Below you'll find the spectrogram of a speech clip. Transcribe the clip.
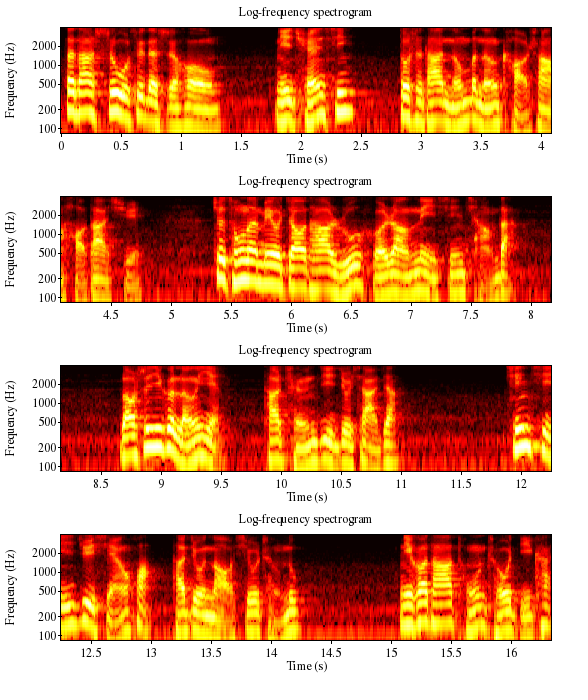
在他十五岁的时候，你全心都是他能不能考上好大学。却从来没有教他如何让内心强大。老师一个冷眼，他成绩就下降；亲戚一句闲话，他就恼羞成怒。你和他同仇敌忾，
